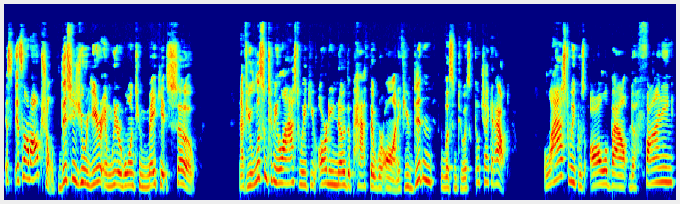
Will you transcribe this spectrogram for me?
It's, it's not optional. This is your year, and we are going to make it so. Now, if you listened to me last week, you already know the path that we're on. If you didn't listen to us, go check it out. Last week was all about defining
